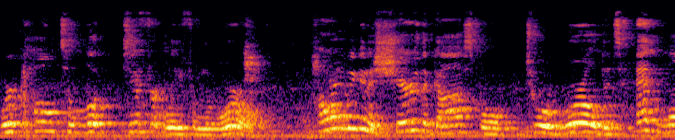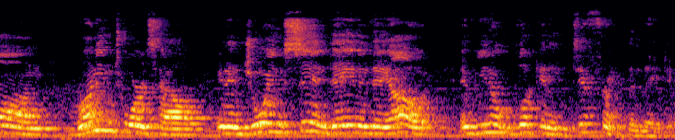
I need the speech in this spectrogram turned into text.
We're called to look differently from the world. How are we going to share the gospel to a world that's headlong, running towards hell, and enjoying sin day in and day out, and we don't look any different than they do?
